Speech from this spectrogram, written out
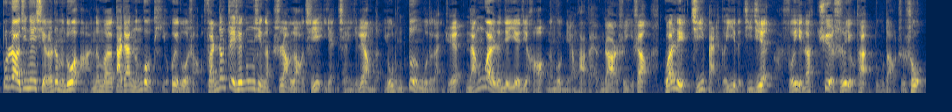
不知道今天写了这么多啊，那么大家能够体会多少？反正这些东西呢，是让老齐眼前一亮的，有种顿悟的感觉。难怪人家业绩好，能够年化百分之二十以上，管理几百个亿的基金啊，所以呢，确实有它独到之处。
